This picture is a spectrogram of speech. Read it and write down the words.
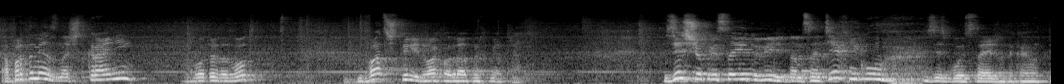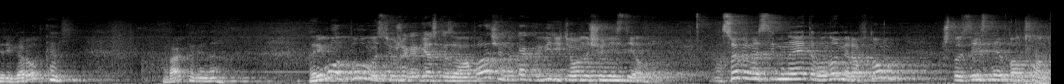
Апартамент, значит, крайний. Вот этот вот. 24,2 квадратных метра. Здесь еще предстоит увидеть нам сантехнику. Здесь будет стоять вот такая вот перегородка. Раковина. Ремонт полностью уже, как я сказал, оплачен, но, как вы видите, он еще не сделан. Особенность именно этого номера в том, что здесь нет балкона.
